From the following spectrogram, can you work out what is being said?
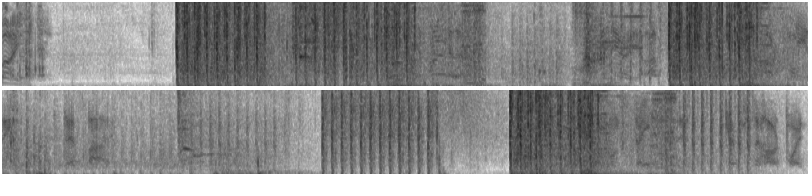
Mine! Step by. On station. Capture the hard point.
